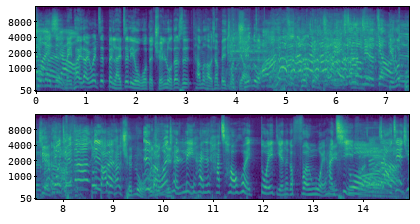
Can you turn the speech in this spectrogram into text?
泉在这里没拍到，因为这本来这里有我的全裸，但是他们好像被剪掉。全裸啊！这张照片的重点会不见。我觉得都搭配他的全裸。日本温泉厉害是它超会堆叠那个氛围和气氛。像我之前去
